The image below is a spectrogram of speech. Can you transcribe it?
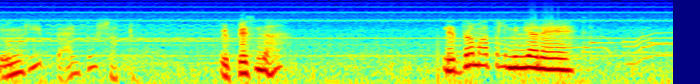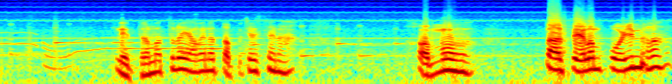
Lungi pant shirt. విప్పేసిందా? నిద్ర మాత్రలు మింగానే. నిద్ర మత్తులో ఏమైనా తప్పు చేశానా? అమ్మో నా శీలం పోయిందా?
